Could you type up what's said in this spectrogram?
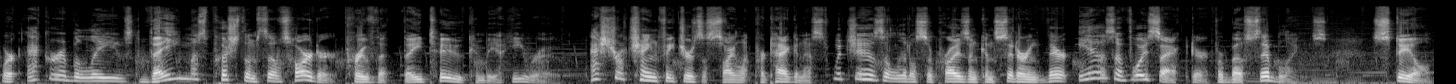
where Akira believes they must push themselves harder, prove that they too can be a hero. Astral Chain features a silent protagonist, which is a little surprising considering there is a voice actor for both siblings. Still,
